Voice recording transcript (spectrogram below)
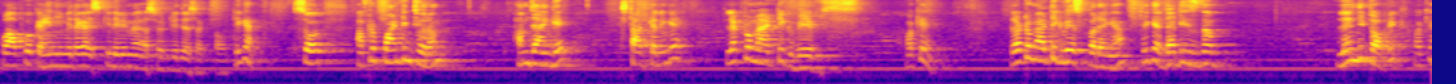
वो आपको कहीं नहीं मिलेगा, इसके लिए भी मैं एसोटी दे सकता हूँ, ठीक है? सो आफ्टर पॉइंटिंग थ्योरम हम जाएँगे स्टार्ट करेंगे electromagnetic waves okay electromagnetic waves पढ़ेंगे हम, ठीक है? That is the lengthy topic okay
